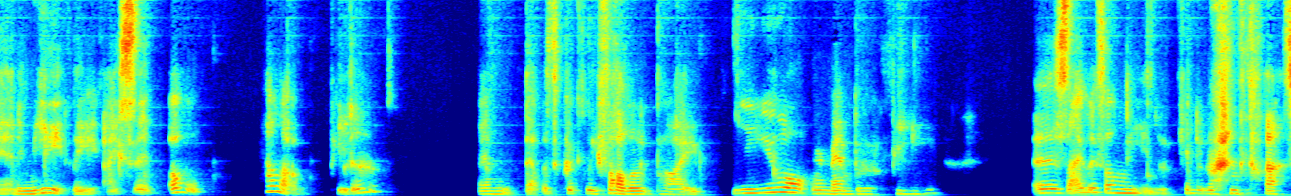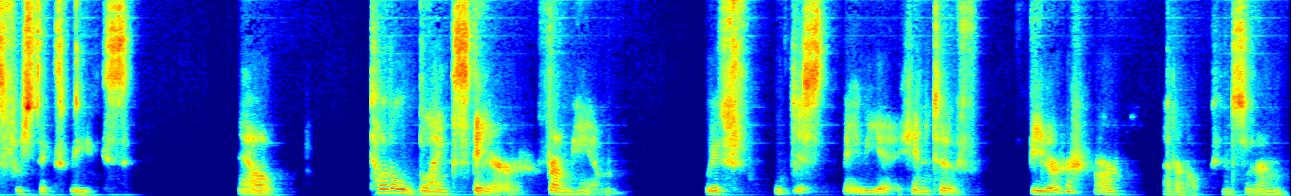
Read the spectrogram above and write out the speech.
and immediately I said, Oh, hello, Peter. And that was quickly followed by, you won't remember me, as I was only in the kindergarten class for six weeks. Now, total blank stare from him with just maybe a hint of fear or, I don't know, concern,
